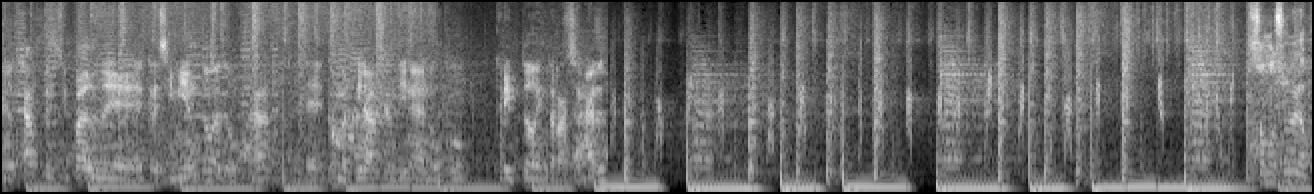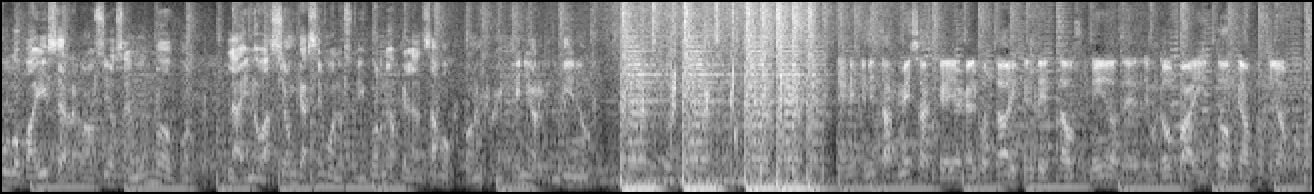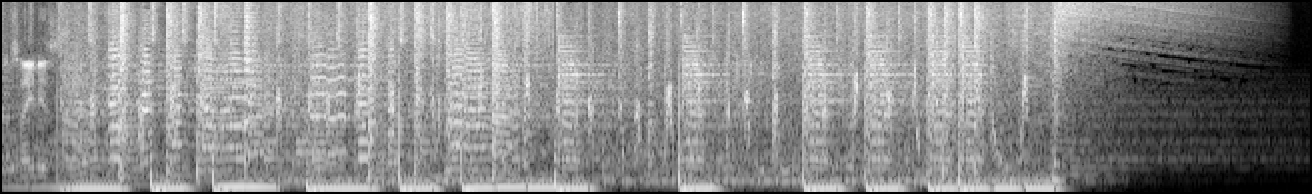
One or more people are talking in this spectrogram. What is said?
el hub principal de crecimiento que busca eh, convertir a Argentina en un hub cripto internacional. Somos uno de los pocos países reconocidos en el mundo por la innovación que hacemos, los unicornios que lanzamos con nuestro ingenio argentino. En, estas mesas que hay acá al costado hay gente de Estados Unidos, de, de Europa y todos quedan fascinados con Buenos Aires.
